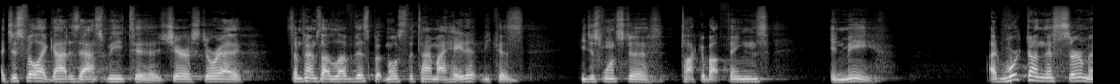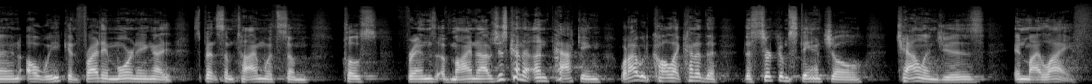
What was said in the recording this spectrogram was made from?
I just feel like God has asked me to share a story. I, sometimes I love this, but most of the time I hate it because He just wants to talk about things in me. I'd worked on this sermon all week, and Friday morning I spent some time with some close friends of mine. And I was just kind of unpacking what I would call like kind of the, the circumstantial challenges in my life.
